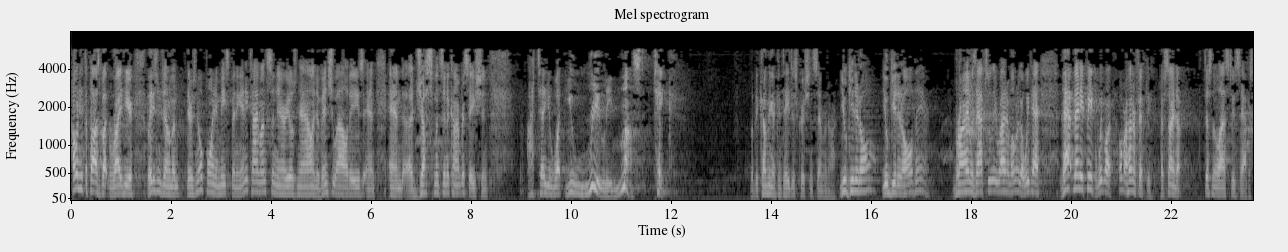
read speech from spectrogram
I want to hit the pause button right here. Ladies and gentlemen, there's no point in me spending any time on scenarios now and eventualities and, and adjustments in a conversation. I tell you what, you really must take the Becoming a Contagious Christian seminar. You'll get it all. You'll get it all there. Brian was absolutely right a moment ago. We've had that many people, we've got over 150 have signed up just in the last two Sabbaths,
